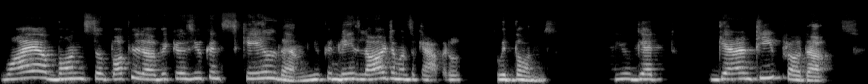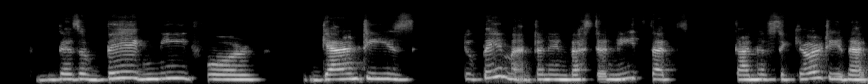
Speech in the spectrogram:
why are bonds so popular? Because you can scale them, you can raise large amounts of capital with bonds. You get guarantee products. There's a big need for guarantees to payment. An investor needs that kind of security that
